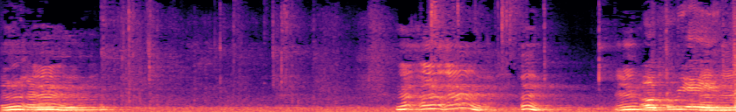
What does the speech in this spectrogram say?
Mm-mm. Mm-mm. Mm. Oh, three A's.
